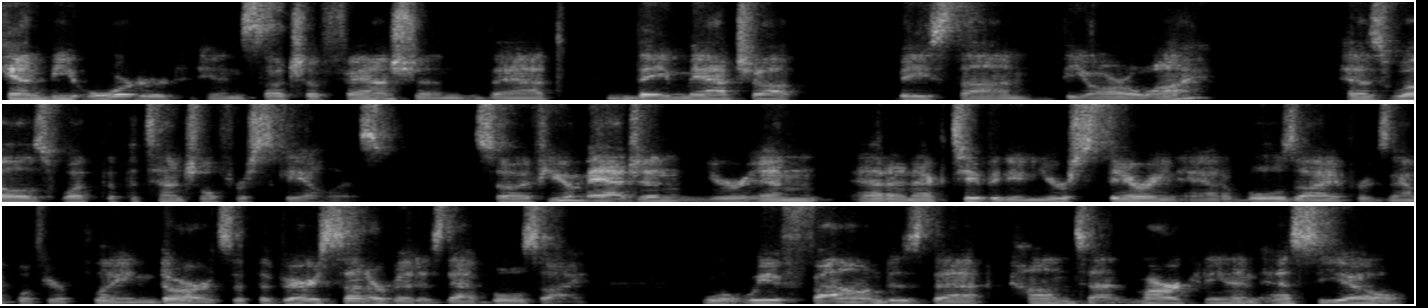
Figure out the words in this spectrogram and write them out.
can be ordered in such a fashion that they match up based on the ROI as well as what the potential for scale is. So if you imagine you're in at an activity and you're staring at a bullseye, for example, if you're playing darts, at the very center of it is that bullseye. What we've found is that content marketing and SEO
